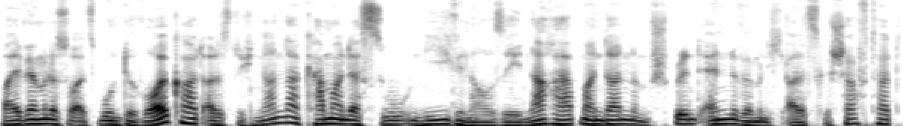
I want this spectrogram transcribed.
Weil wenn man das so als bunte Wolke hat, alles durcheinander, kann man das so nie genau sehen. Nachher hat man dann am Sprintende, wenn man nicht alles geschafft hat,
